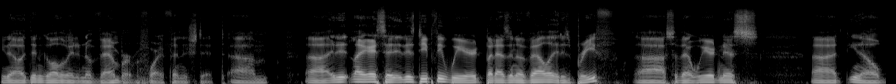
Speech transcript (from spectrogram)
You know, it didn't go all the way to November before I finished it. Um, uh, it like I said, it is deeply weird, but as a novella, it is brief. Uh, so that weirdness, uh, you know,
